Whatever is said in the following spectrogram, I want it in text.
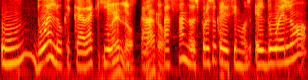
un duelo que cada quien está pasando. Es por eso que decimos, el duelo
